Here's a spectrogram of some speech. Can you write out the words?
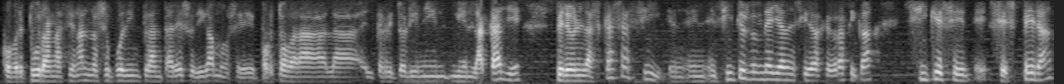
cobertura nacional, no se puede implantar eso, digamos, eh, por todo el territorio ni, en la calle, pero en las casas sí, en, sitios donde haya densidad geográfica sí que se, eh, se, espera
